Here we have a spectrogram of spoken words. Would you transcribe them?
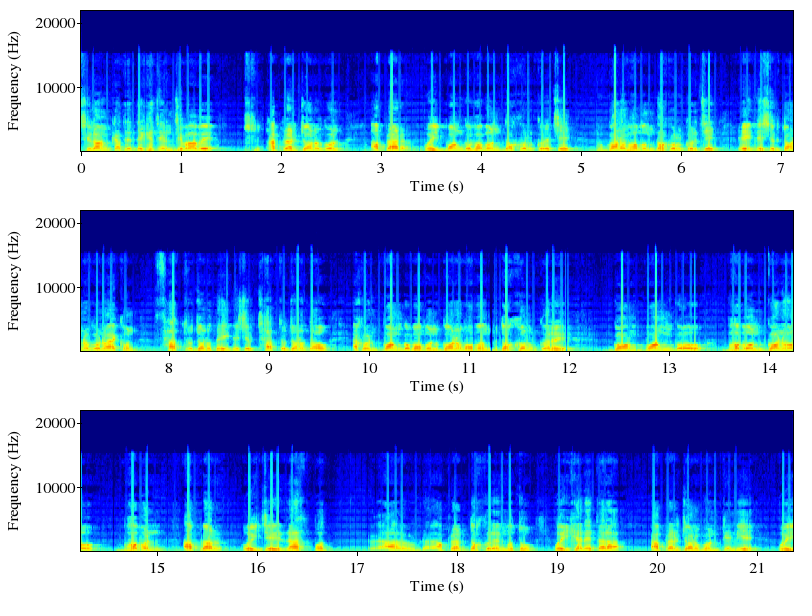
শ্রীলঙ্কাতে দেখেছেন যেভাবে আপনার জনগণ, আপনার ওই বঙ্গভবন দখল করেছে, গণভবন দখল করেছে, এই দেশের জনগণও এখন ছাত্র জনতা, এই দেশের ছাত্র জনতাও এখন বঙ্গভবন, গণভবন দখল করে বঙ্গ ভবন গণভবন আপনার ওই যে রাজপথ আপনার দখলের মতো, ওইখানে তারা আপনার জনগণকে নিয়ে ওই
